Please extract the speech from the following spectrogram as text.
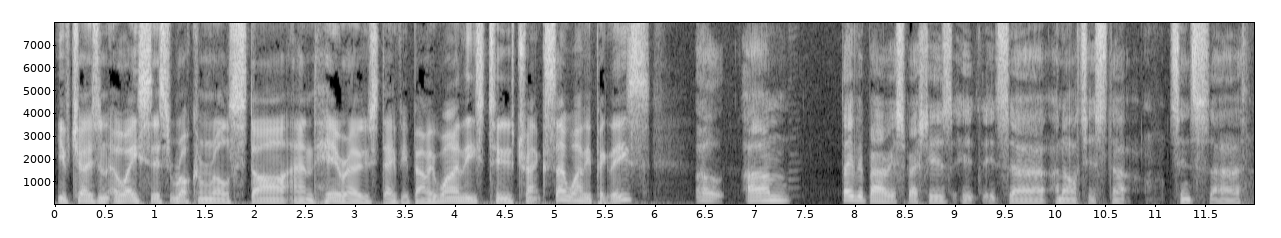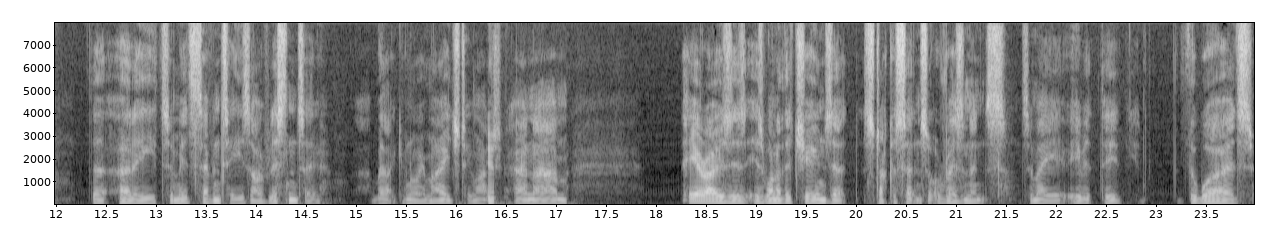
You've chosen Oasis, Rock and Roll Star, and Heroes, David Bowie. Why are these two tracks so? Why have you picked these? Well, um, David Bowie especially is it, it's uh, an artist that since uh, the early to mid seventies I've listened to, without giving away my age too much. And um, Heroes is, is one of the tunes that struck a certain sort of resonance to me. The the words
